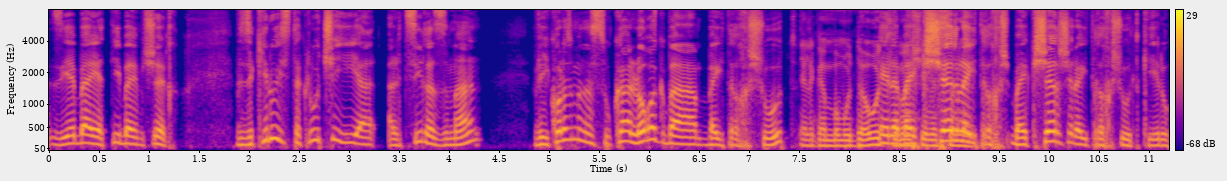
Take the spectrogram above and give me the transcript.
זה יהיה בעייתי בהמשך. וזה כאילו הסתכלות שהיא על ציר הזמן, והיא כל הזמן עסוקה לא רק ב- בהתרחשות, אלא גם במודעות אלא בהקשר. להתרחש, בהקשר של ההתרחשות, כאילו,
